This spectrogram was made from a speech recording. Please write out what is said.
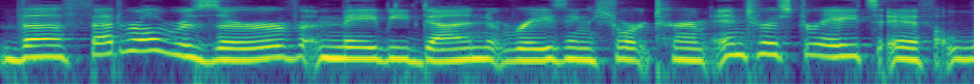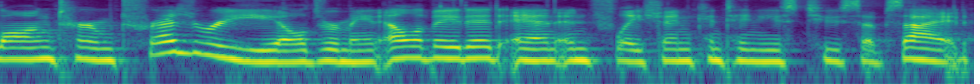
The Federal Reserve may be done raising short term interest rates if long term Treasury yields remain elevated and inflation continues to subside.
